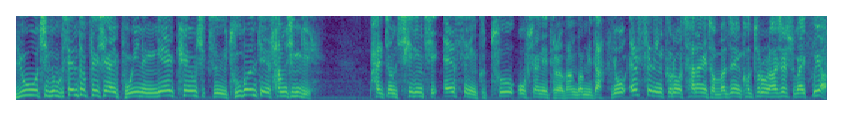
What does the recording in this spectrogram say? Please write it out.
요 지금 센터 페시아에 보이는 게 QM6 두 번째 삼신기 8.7인치 S링크 2 옵션이 들어간 겁니다. 요 S링크로 차량의 전반적인 컨트롤을 하실 수가 있고요.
